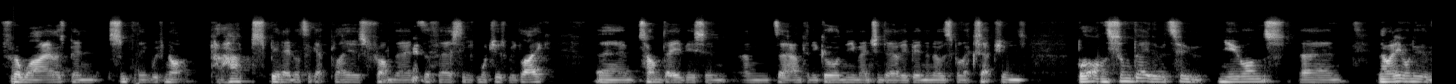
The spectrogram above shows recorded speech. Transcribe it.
for a while has been something we've not perhaps been able to get players from there into the first team as much as we'd like. Um, Tom Davies and, and uh, Anthony Gordon, you mentioned earlier, being the notable exceptions. But on Sunday, there were two new ones. Um, now, anyone who,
